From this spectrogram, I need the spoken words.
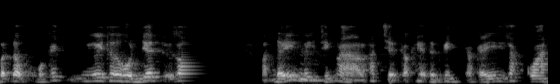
vận động một cách ngây thơ hồn nhiên tự do và đấy mới chính là phát triển các hệ thần kinh các cái giác quan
